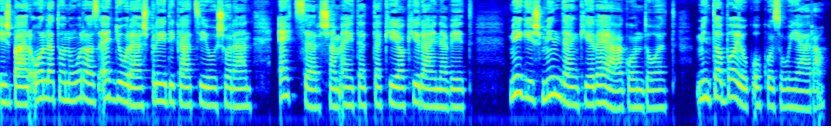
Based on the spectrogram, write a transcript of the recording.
És bár Orleton óra az egyórás prédikáció során egyszer sem ejtette ki a király nevét, mégis mindenki reá gondolt, mint a bajok okozójára.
